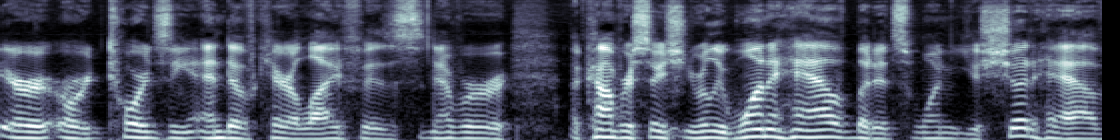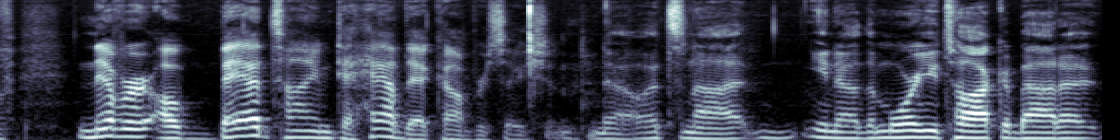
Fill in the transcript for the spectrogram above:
or, or towards the end of care life is never a conversation you really want to have, but it's one you should have. Never a bad time to have that conversation. No, it's not. You know, the more you talk about it,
